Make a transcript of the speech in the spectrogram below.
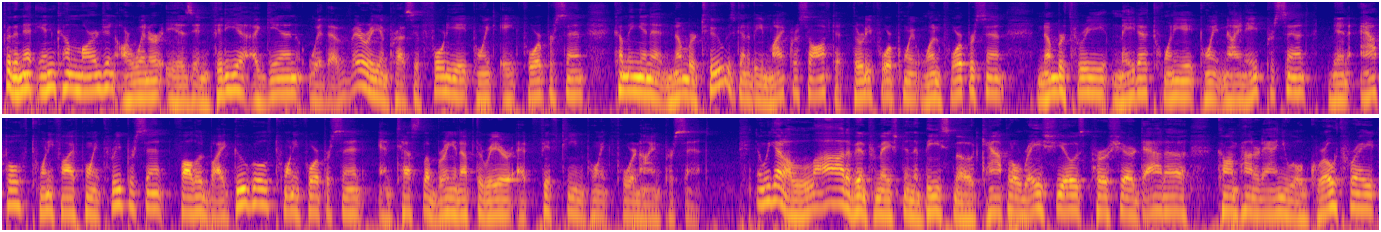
For the net income margin, our winner is Nvidia again with a very impressive 48.84%. Coming in at number two is going to be Microsoft at 34.14%. Number three, Meta, 28.98%. Then Apple, 25.3%, followed by Google, 24%, and Tesla bringing up the rear at 15.49%. And we got a lot of information in the beast mode capital ratios, per share data, compounded annual growth rate.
